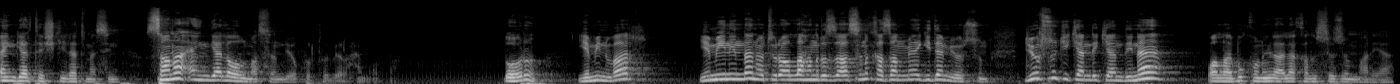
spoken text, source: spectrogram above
engel teşkil etmesin. sana engel olmasın diyor Kurtubi Rahimullah. Doğru. Yemin var. Yemininden ötürü Allah'ın rızasını kazanmaya gidemiyorsun. Diyorsun ki kendi kendine vallahi bu konuyla alakalı sözüm var ya.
